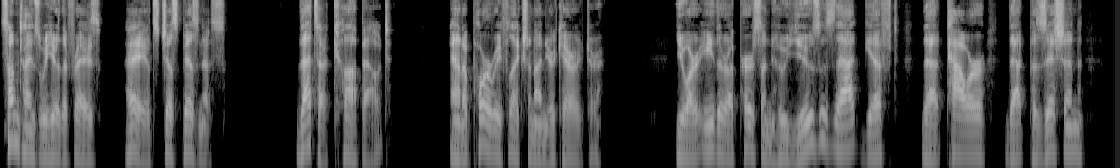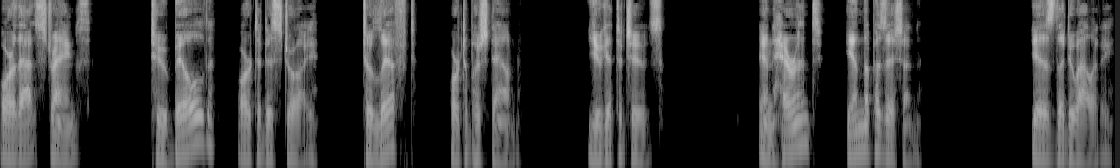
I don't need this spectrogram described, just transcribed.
Sometimes we hear the phrase, hey, it's just business. That's a cop out and a poor reflection on your character. You are either a person who uses that gift, that power, that position, or that strength to build or to destroy to lift or to push down. You get to choose. Inherent in the position is the duality,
